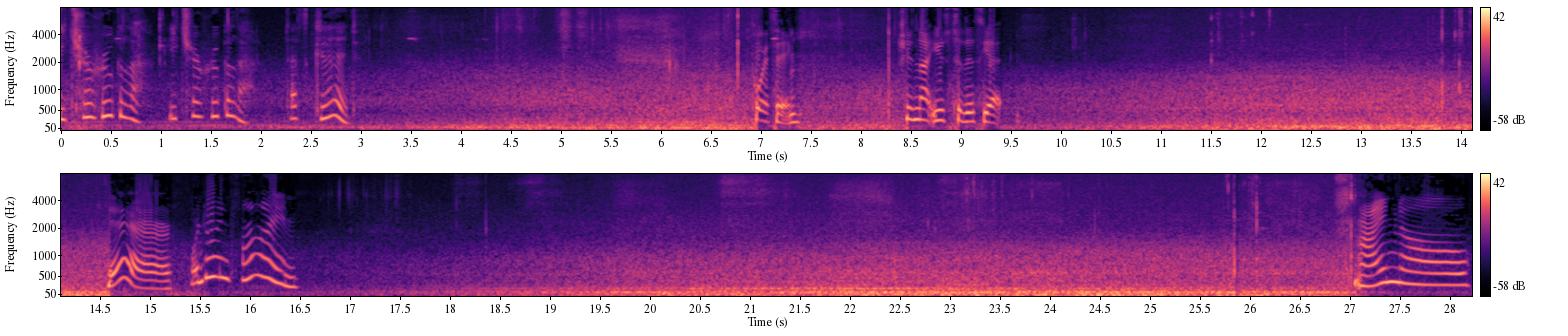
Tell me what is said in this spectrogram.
Eat your arugula. Eat your arugula. That's good. Poor thing. She's not used to this yet. There. We're doing fine. I know.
